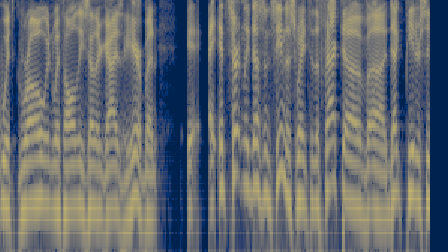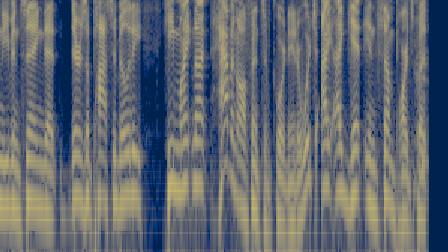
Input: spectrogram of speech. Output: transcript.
with Groh and with all these other guys here. But it, it certainly doesn't seem this way. To the fact of uh, Pederson even saying that there's a possibility he might not have an offensive coordinator, which I, I get in some parts, but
